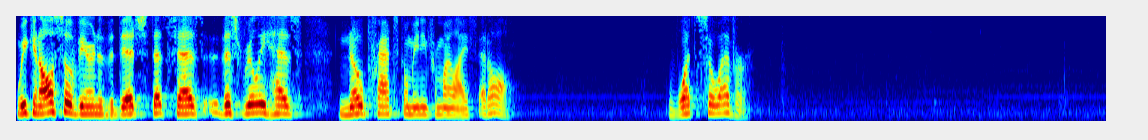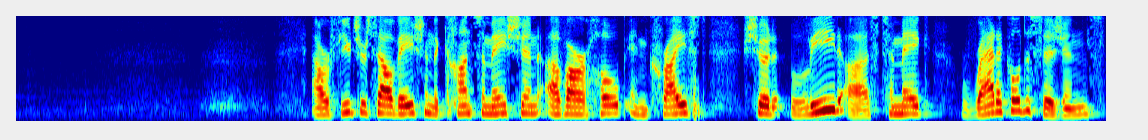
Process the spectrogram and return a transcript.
We can also veer into the ditch that says this really has no practical meaning for my life at all, whatsoever. Our future salvation, the consummation of our hope in Christ, should lead us to make radical decisions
